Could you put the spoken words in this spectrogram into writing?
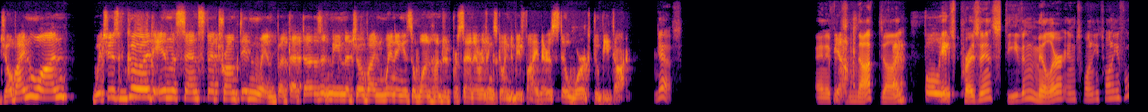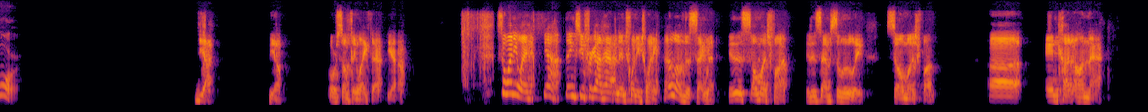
Joe Biden won, which is good in the sense that Trump didn't win, but that doesn't mean that Joe Biden winning is a 100% everything's going to be fine. There is still work to be done. Yes. And if it's Yeah. not done, fully it's President Stephen Miller in 2024. Yeah. Yeah. Or something like that. Yeah. So anyway, yeah, things you forgot happened in 2020. I love this segment. It is so much fun. It is absolutely so much fun. Uh, and cut on that.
